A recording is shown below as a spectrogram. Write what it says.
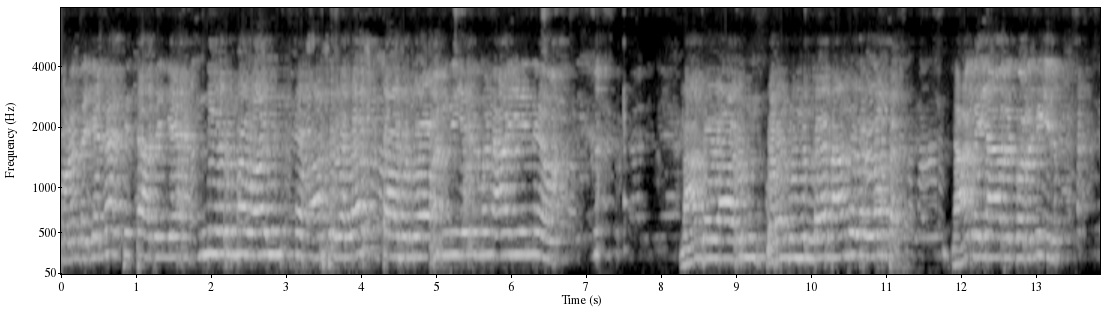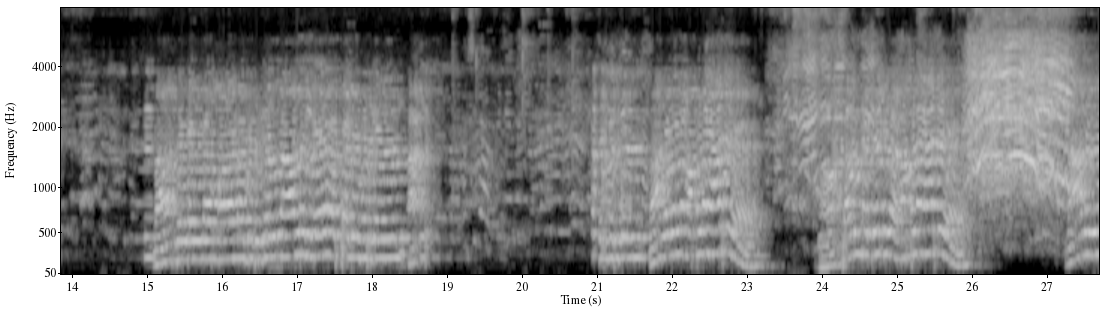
குழந்தைகளா திட்டாதீங்க பன்னி எருமை வாயின்னு வார்த்தைகளா திட்டாதீங்க பன்னி எருமை நாயின்னு நாங்க யாரும் குரங்கு இல்ல நாங்க எல்லாம் நாங்க யாரு குரங்கு இல்லை? நாங்கள் எல்லாம் மாணவர்கள் நாளைய தலைவர்கள். தலைவர்கள் நாங்கள் நம்மளா யாரு? சவுண்ட கேட்கல நம்மளா யாரு? நாளைய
